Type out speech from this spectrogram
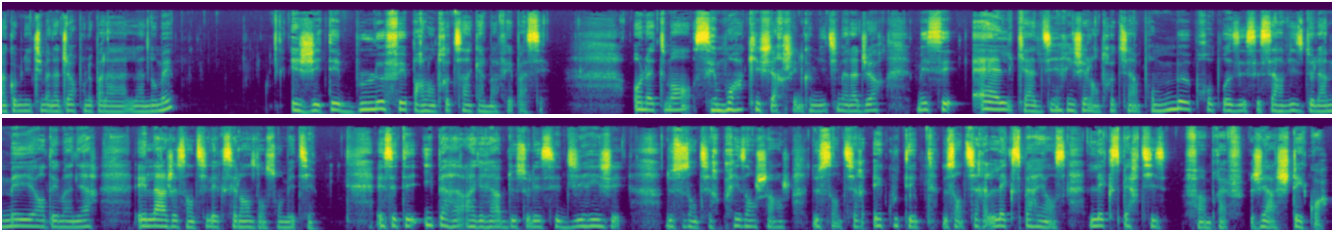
ma community manager pour ne pas la, la nommer. Et j'étais bluffée par l'entretien qu'elle m'a fait passer. Honnêtement, c'est moi qui cherchais une community manager, mais c'est elle qui a dirigé l'entretien pour me proposer ses services de la meilleure des manières. Et là, j'ai senti l'excellence dans son métier. Et c'était hyper agréable de se laisser diriger, de se sentir prise en charge, de se sentir écoutée, de sentir l'expérience, l'expertise. Enfin bref, j'ai acheté quoi.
